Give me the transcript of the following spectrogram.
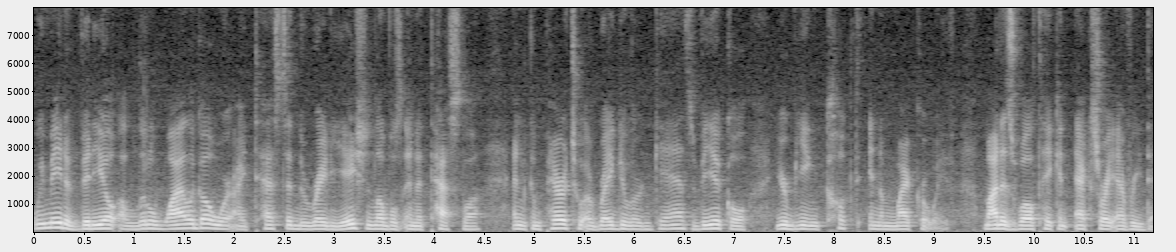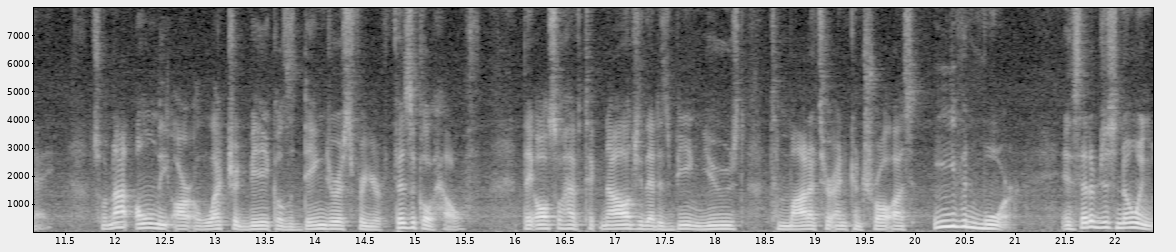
We made a video a little while ago where I tested the radiation levels in a Tesla and compared to a regular gas vehicle, you're being cooked in a microwave. Might as well take an x-ray every day. So not only are electric vehicles dangerous for your physical health, they also have technology that is being used to monitor and control us even more. Instead of just knowing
